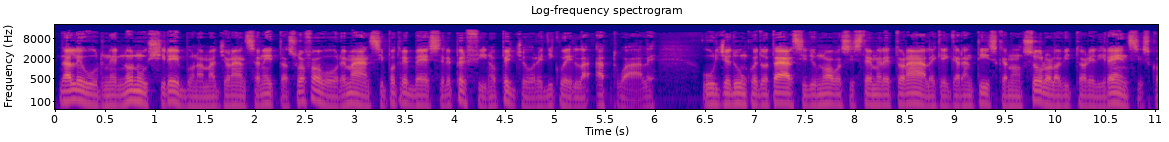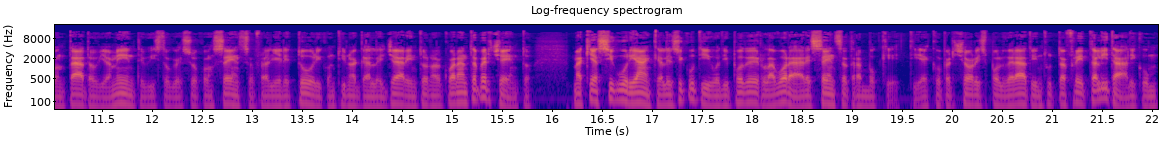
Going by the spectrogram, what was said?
dalle urne non uscirebbe una maggioranza netta a suo favore, ma anzi potrebbe essere perfino peggiore di quella attuale. Urge dunque dotarsi di un nuovo sistema elettorale che garantisca non solo la vittoria di Renzi, scontata ovviamente visto che il suo consenso fra gli elettori continua a galleggiare intorno al 40%, ma che assicuri anche all'esecutivo di poter lavorare senza trabocchetti. Ecco perciò rispolverato in tutta fretta l'Italicum,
